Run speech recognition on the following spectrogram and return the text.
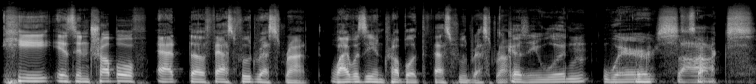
he is in trouble at the fast food restaurant. Why was he in trouble at the fast food restaurant? because he wouldn't wear Wear socks.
